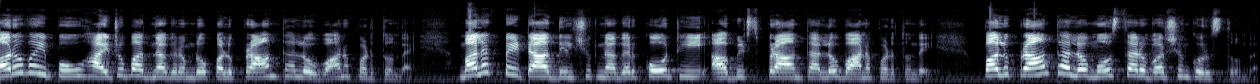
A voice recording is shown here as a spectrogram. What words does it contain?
మరోవైపు హైదరాబాద్ నగరంలో పలు ప్రాంతాల్లో వాన పడుతోంది. మలక్పేట దిల్సుఖ్ నగర్ కోఠి అబిడ్స్ ప్రాంతాల్లో వాన పడుతుంది. పలు ప్రాంతాల్లో మోస్తారు వర్షం కురుస్తుంది.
